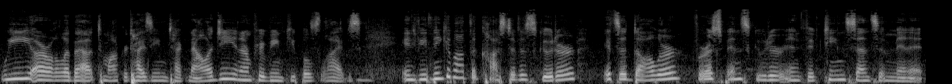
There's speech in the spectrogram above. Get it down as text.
we are all about democratizing technology and improving people's lives. Mm-hmm. And if you think about the cost of a scooter, it's a dollar for a spin scooter and 15 cents a minute.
